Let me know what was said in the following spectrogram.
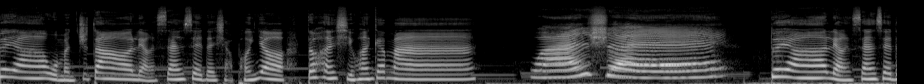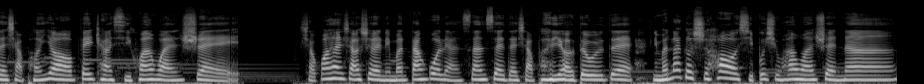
对呀，我们知道两三岁的小朋友都很喜欢干嘛？玩水。对呀，两三岁的小朋友非常喜欢玩水。小光和小雪，你们当过两三岁的小朋友，对不对？你们那个时候喜不喜欢玩水呢？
